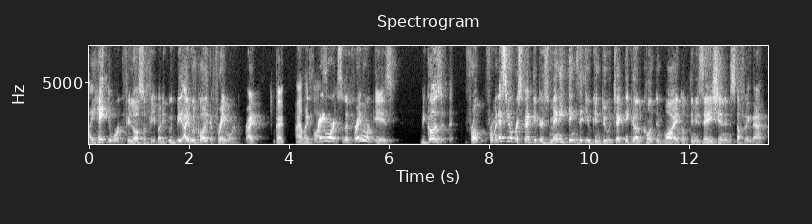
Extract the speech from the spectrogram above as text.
I hate the word philosophy, but it would be I would call it a framework, right? Okay, I like the framework. So the framework is because from from an SEO perspective, there's many things that you can do, technical, content-wide optimization, and stuff like that.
